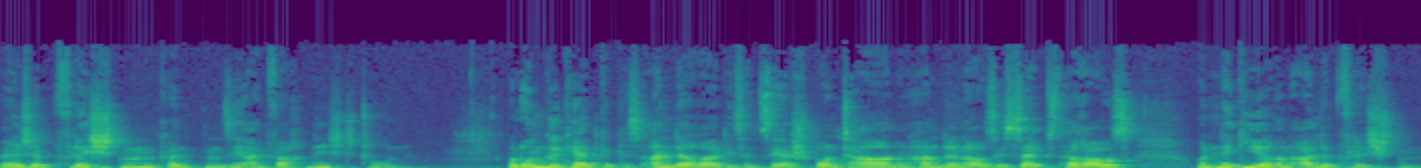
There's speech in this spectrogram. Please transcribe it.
Welche Pflichten könnten Sie einfach nicht tun? Und umgekehrt gibt es andere, die sind sehr spontan und handeln aus sich selbst heraus und negieren alle Pflichten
